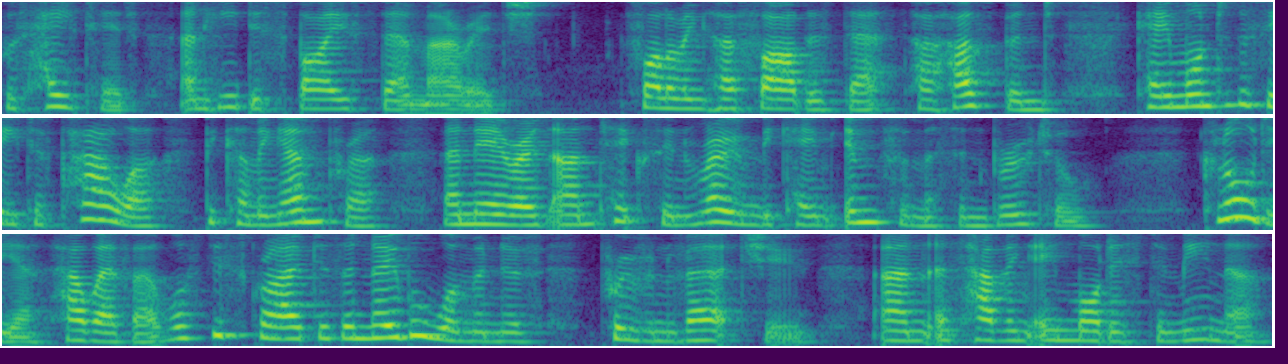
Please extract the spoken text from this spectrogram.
was hated and he despised their marriage. Following her father's death, her husband came onto the seat of power, becoming emperor, and Nero's antics in Rome became infamous and brutal. Claudia, however, was described as a noble woman of proven virtue and as having a modest demeanour.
